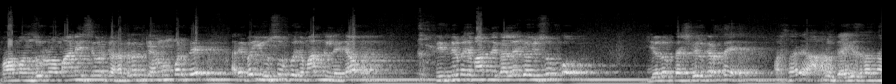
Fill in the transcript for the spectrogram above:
وہاں منظور نعمانی سے اور جو حضرت کے ہم عمر تھے، ارے بھائی یوسف کو جماعت میں لے جاؤ، تین دن میں جماعت نکال لے جاؤ یوسف کو۔ یہ لوگ تشکیل کرتے سر، آپ لوگ جائیے ذرا سا،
